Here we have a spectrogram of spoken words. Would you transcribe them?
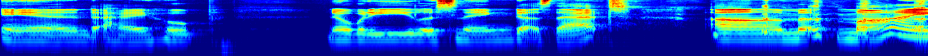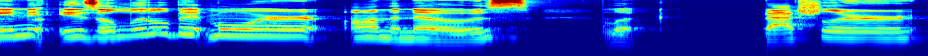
and I hope nobody listening does that. Um, mine is a little bit more on the nose. Look, Bachelor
